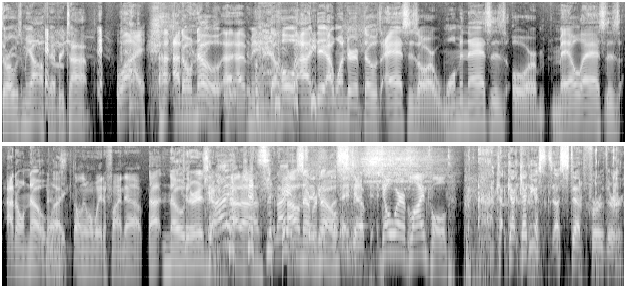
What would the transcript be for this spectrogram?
throws me off every time. Why? I, I don't know. I, I mean, the whole idea. I wonder if those asses are woman asses or male asses. I don't know. That's like, the only one way to find out. uh, no, there isn't. can I- I, can I will never take a- know. a step- Don't wear a blindfold. Can, can, can I take a s- a, step further?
